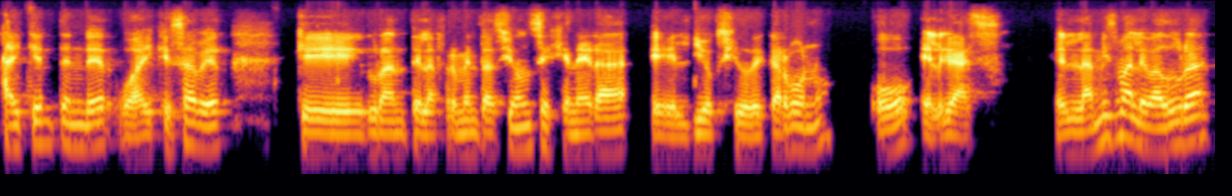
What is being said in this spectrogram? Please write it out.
Hay que entender o hay que saber que durante la fermentación se genera el dióxido de carbono o el gas. La misma levadura,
